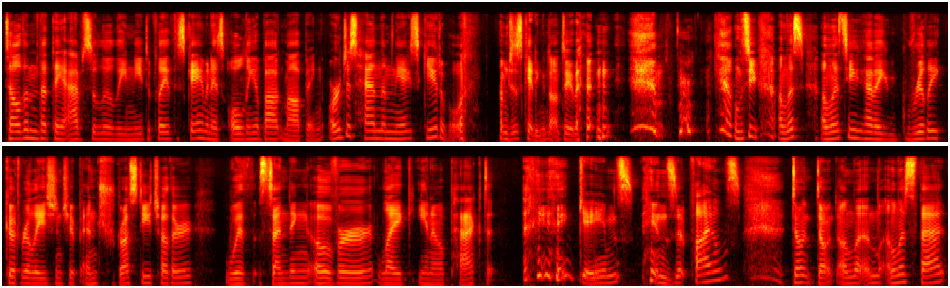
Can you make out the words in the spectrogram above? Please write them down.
Tell them that they absolutely need to play this game and it's only about mopping, or just hand them the executable. I'm just kidding, don't do that. unless you unless unless you have a really good relationship and trust each other with sending over like you know packed games in zip files don't don't unless that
